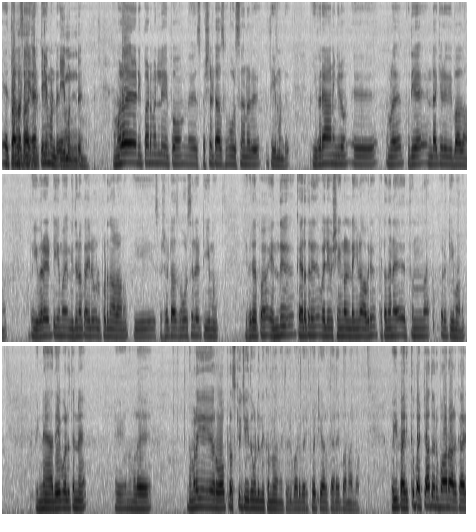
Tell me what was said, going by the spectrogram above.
എത്താനുള്ള ടീമുണ്ട്. ടീമുണ്ട്. നമ്മളെ ഡിപ്പാർട്ട്മെന്റിൽ ഇപ്പം സ്പെഷ്യൽ ടാസ്ക് ഫോഴ്സ് എന്നൊരു ടീമുണ്ട്. ഇവരാണെങ്കിലും നമ്മളെ പുതിയ ഉണ്ടാക്കിയൊരു വിഭാഗമാണ്. അപ്പോൾ ഇവരെ ടീം മിഥുനൊക്കെ അതിൽ ഉൾപ്പെടുന്ന ആളാണ്. ഈ സ്പെഷ്യൽ ടാസ്ക് ഫോഴ്സിലെ ടീം ഇവരിപ്പോൾ എന്ത് കേരളത്തിൽ വലിയ വിഷയങ്ങൾ ഉണ്ടെങ്കിലും അവർ പെട്ടെന്ന് തന്നെ എത്തുന്ന ഒരു ടീമാണ്. പിന്നെ അതേപോലെ തന്നെ നമ്മളെ നമ്മൾ ഈ റോപ്പ് റെസ്ക്യൂ ചെയ്തുകൊണ്ട് നിൽക്കുന്ന സമയത്ത് ഒരുപാട് പരിക്ക് പറ്റിയ ആൾക്കാരെ പറഞ്ഞല്ലോ. അപ്പോൾ ഈ പരിക്ക് പറ്റാത്ത ഒരുപാട് ആൾക്കാർ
